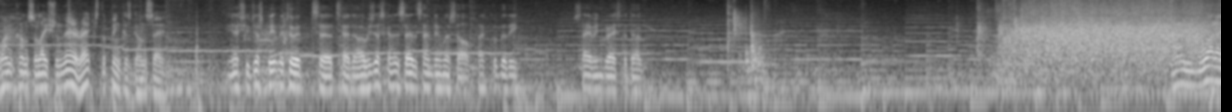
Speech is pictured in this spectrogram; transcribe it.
One consolation there, Rex. The pink has gone safe. Yes, you just beat me to it, uh, Ted. I was just going to say the same thing myself. That could be the saving grace for Doug. And what a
